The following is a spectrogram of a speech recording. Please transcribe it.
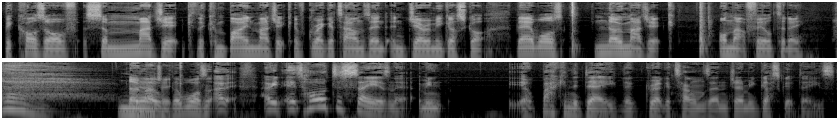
because of some magic, the combined magic of Gregor Townsend and Jeremy Guscott. There was no magic on that field today. No, magic. there wasn't. I, I mean, it's hard to say, isn't it? I mean, you know, back in the day, the Gregor Townsend, Jeremy Guscott days,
